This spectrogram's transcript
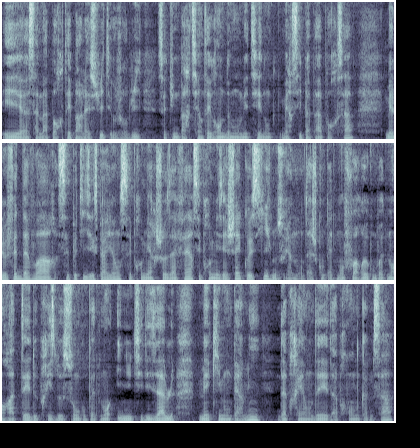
et euh, ça m'a porté par la suite et aujourd'hui c'est une partie intégrante de mon métier donc merci papa pour ça mais le fait d'avoir ces petites expériences ces premières choses à faire ces premiers échecs aussi je me souviens de montage complètement foireux complètement raté de prise de son complètement inutilisable mais qui m'ont permis d'appréhender et d'apprendre comme ça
